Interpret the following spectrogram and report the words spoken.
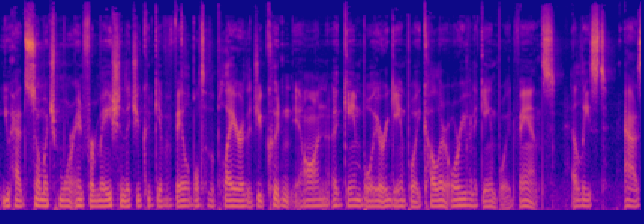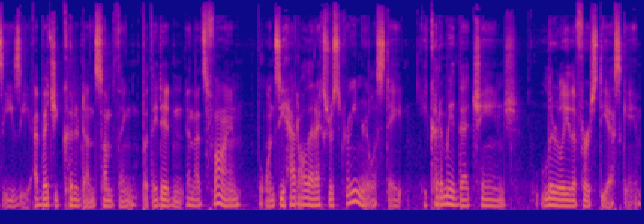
you had so much more information that you could give available to the player that you couldn't on a Game Boy or a Game Boy Color or even a Game Boy Advance. At least as easy. I bet you could have done something, but they didn't, and that's fine. But once you had all that extra screen real estate, you could have made that change literally the first DS game.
